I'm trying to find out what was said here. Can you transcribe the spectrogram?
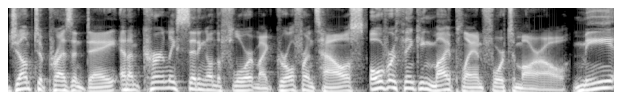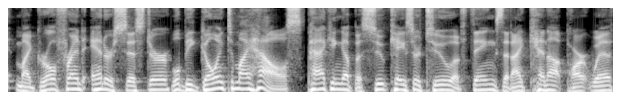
Jump to present day, and I'm currently sitting on the floor at my girlfriend's house, overthinking my plan for tomorrow. Me, my girlfriend, and her sister will be going to my house, packing up a suitcase or two of things that I cannot part with,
